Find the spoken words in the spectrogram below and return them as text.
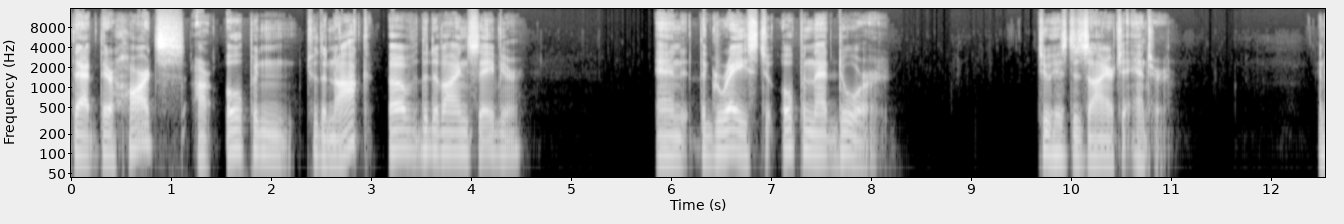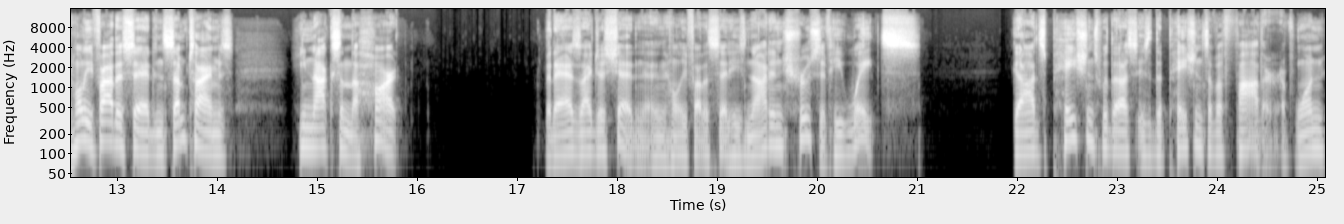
that their hearts are open to the knock of the divine Savior and the grace to open that door to his desire to enter. And Holy Father said, and sometimes he knocks on the heart, but as I just said, and Holy Father said, he's not intrusive, he waits. God's patience with us is the patience of a father, of one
